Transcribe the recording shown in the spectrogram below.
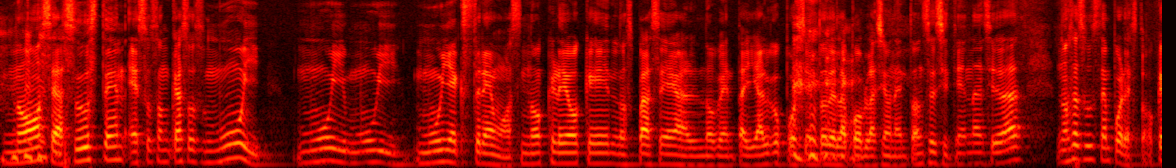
no se asusten, esos son casos muy, muy, muy, muy extremos. No creo que nos pase al 90 y algo por ciento de la población. Entonces, si tienen ansiedad, no se asusten por esto, ¿ok?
